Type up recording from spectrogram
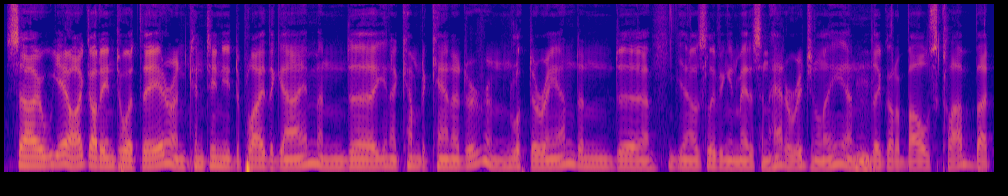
So yeah, I got into it there and continued to play the game, and uh, you know, come to Canada and looked around, and uh, you know, I was living in Medicine Hat originally, and mm. they've got a bowls club, but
